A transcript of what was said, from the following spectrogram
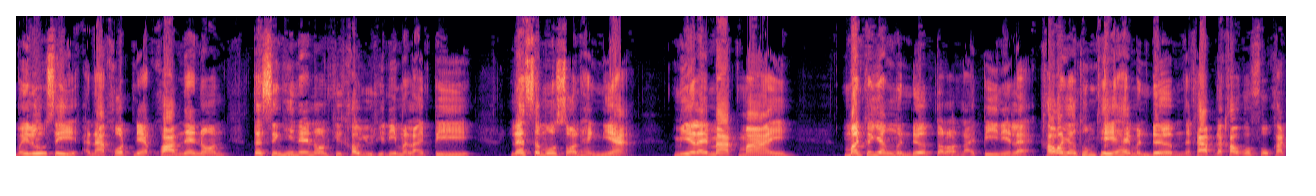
ไม่รู้สิ อนาคตเนี่ยความแน่นอน แต่สิ่งที่แน่นอนคือเขาอยู่ที่นี่มาหลายปี และสโมสรแห่งนี้มีอะไรมากมาย มันก็ยังเหมือนเดิมตลอดหลายปีนี่แหละ เขาก็ยังทุ่มเทให้เหมือนเดิมนะครับ แล้วเขาก็โฟกัส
